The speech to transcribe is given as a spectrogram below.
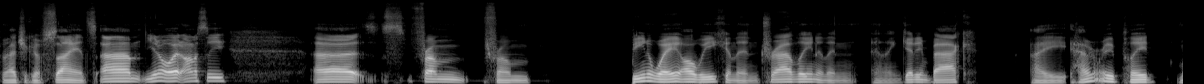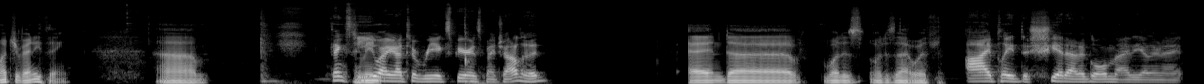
the magic of science. Um, you know what? Honestly, uh, from from being away all week and then traveling and then and then getting back, I haven't really played much of anything. Um, Thanks to I you, mean- I got to re-experience my childhood. and uh, what is what is that with? I played the shit out of Goldeneye the other night.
